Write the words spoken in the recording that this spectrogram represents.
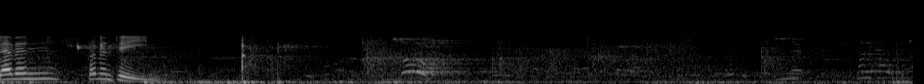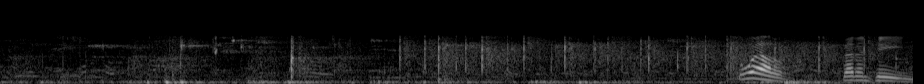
11 17. Twelve seventeen.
